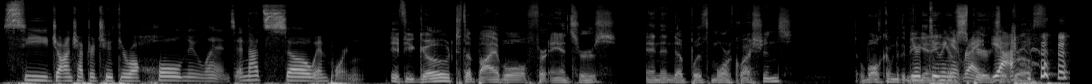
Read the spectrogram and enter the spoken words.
see john chapter 2 through a whole new lens. And that's so important. If you go to the Bible for answers and end up with more questions, welcome to the you're beginning doing of it right spiritual yeah growth.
